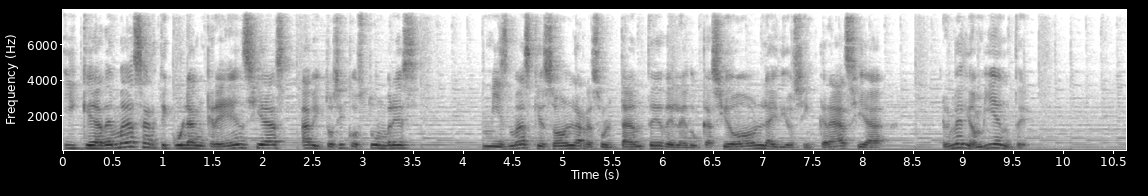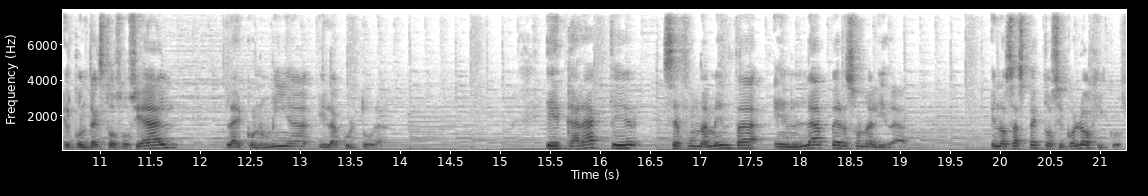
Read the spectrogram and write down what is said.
y que además articulan creencias, hábitos y costumbres mismas que son la resultante de la educación, la idiosincrasia, el medio ambiente, el contexto social, la economía y la cultura. El carácter se fundamenta en la personalidad, en los aspectos psicológicos,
